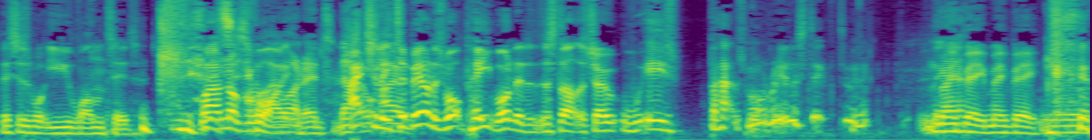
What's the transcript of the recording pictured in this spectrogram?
This is what you wanted. Well, This not is what I quite. wanted. No, Actually, I- to be honest, what Pete wanted at the start of the show is perhaps more realistic. Do we think? Maybe, maybe. Pete,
